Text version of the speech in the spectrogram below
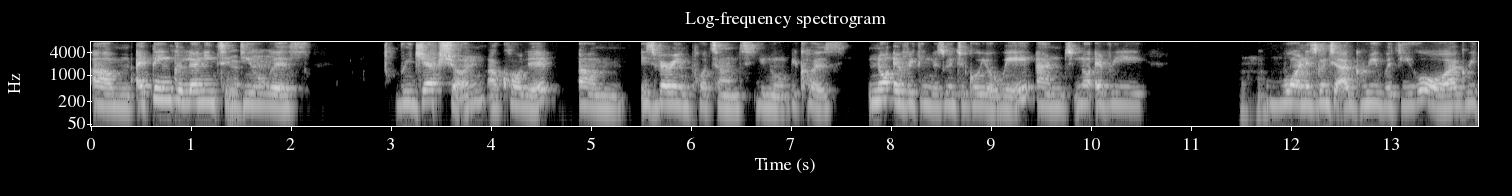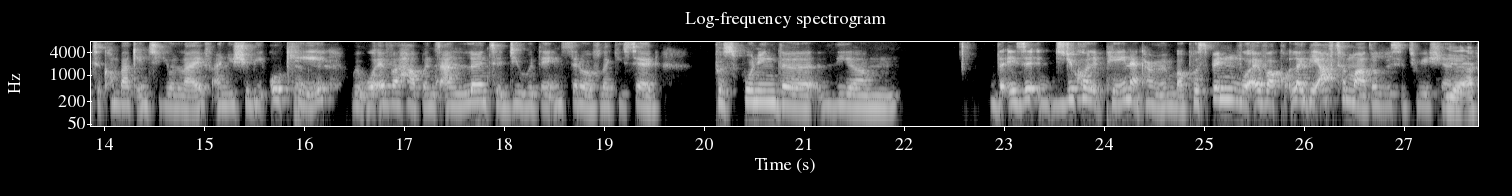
um, i think learning to yeah. deal with rejection i'll call it um, is very important you know because not everything is going to go your way and not every mm-hmm. one is going to agree with you or agree to come back into your life and you should be okay yeah. with whatever happens and learn to deal with it instead of like you said postponing the the um the, is it did you call it pain i can't remember postponing whatever like the aftermath of the situation yeah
